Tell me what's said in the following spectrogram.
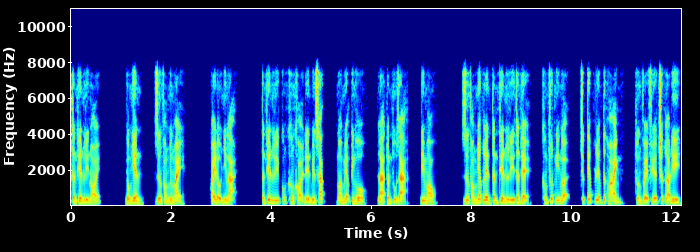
Thần thiên lý nói. Đông nhiên, dương phóng nhướng mày, quay đầu nhìn lại. Tần thiên lý cũng không khỏi đến biến sắc, mở miệng kinh hô, là tuần thủ giả, đi mau. Dương phóng nhắc lên tần thiên lý thân thể, không chút nghĩ ngợi, trực tiếp liêm tức hóa ảnh, hướng về phía trước lao đi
